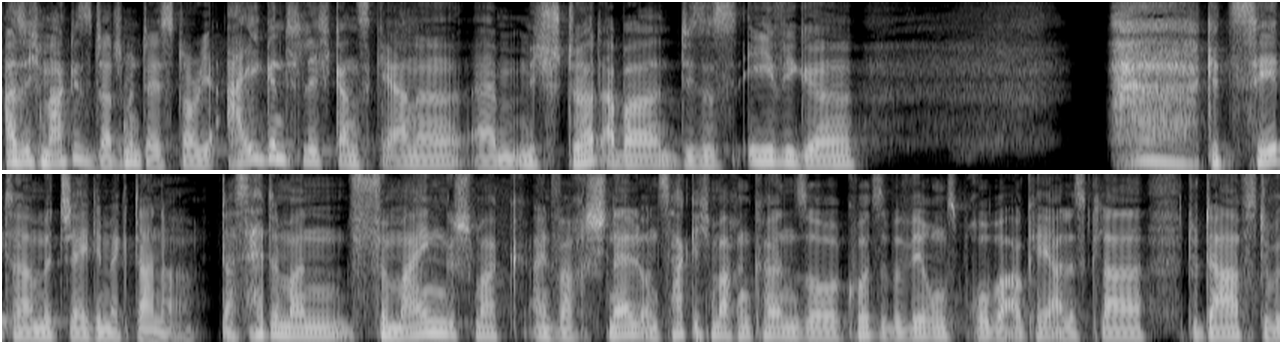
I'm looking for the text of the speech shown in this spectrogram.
Also ich mag diese Judgment Day Story eigentlich ganz gerne. Ähm, mich stört aber dieses ewige Gezeter mit JD McDonough. Das hätte man für meinen Geschmack einfach schnell und zackig machen können, so kurze Bewährungsprobe, okay, alles klar, du darfst, du,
